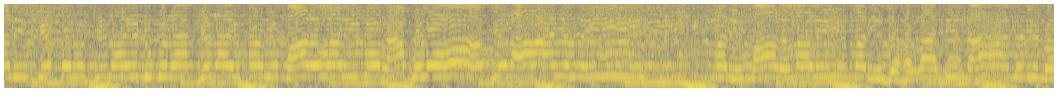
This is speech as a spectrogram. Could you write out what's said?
મારી ખેતર ખેડાય, ડુંગરા ખેડાય, મારી માળવાળી નો રાફડો ખેડાય લઈ મારી માળવાળી, મારી જહલાની નાગડી નો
